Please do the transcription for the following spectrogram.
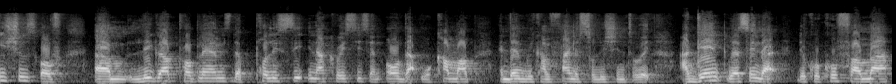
issues of um, legal problems, the policy inaccuracies, and all that will come up, and then we can find a solution to it. Again, we are saying that the cocoa farmer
